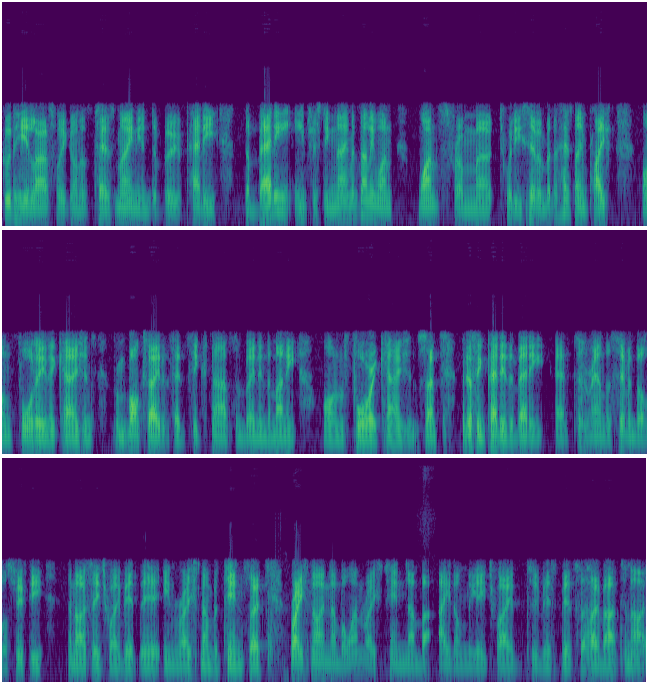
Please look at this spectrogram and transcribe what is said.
good here last week on its Tasmanian debut. Paddy The Batty, interesting name. It's only won once from uh, 27, but it has been placed on 14 occasions. From box eight, it's had six starts and been in the money on four occasions. So I just think Paddy the Batty at around the $7.50, a nice each way bet there in race number 10. So race nine, number one, race 10, number eight on the each way, the two best bets for Hobart tonight.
